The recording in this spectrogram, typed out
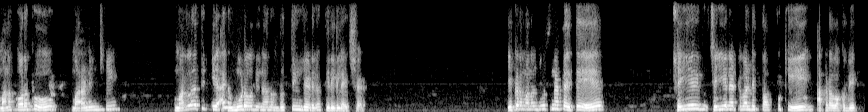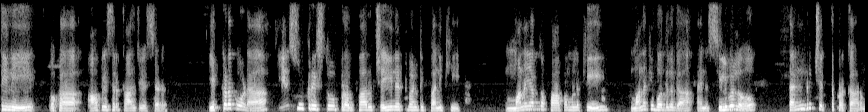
మన కొరకు మరణించి మరలా తిరిగి ఆయన మూడవ దినాన మృత్యుంజయుడిగా తిరిగి లేచాడు. ఇక్కడ మనం చూసినట్టయితే చెయ్య చెయ్యనటువంటి తప్పుకి అక్కడ ఒక వ్యక్తిని ఒక ఆఫీసర్ కాల్ చేశాడు. ఇక్కడ కూడా యేసుక్రీస్తు ప్రభువారు చేయనటువంటి పనికి మన యొక్క పాపములకి మనకి బదులుగా ఆయన సిలువలో తండ్రి చిత్త ప్రకారం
